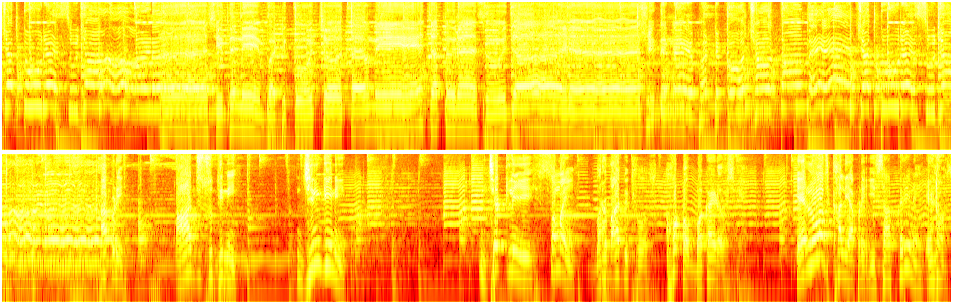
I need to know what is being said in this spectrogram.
ચતુર સુજાણ સિદ્ધને ભટકો છો તમે ચતુર સુજાણ શિવને ભટકો છો તમે ચતુર સુજાણ. આપણી આજ સુધીની જિંદગીની જેટલી સમય બરબાદ થયો, ખોટો બગાડ્યો છે, એનો જ ખાલી આપણે હિસાબ કરીને એનો જ.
